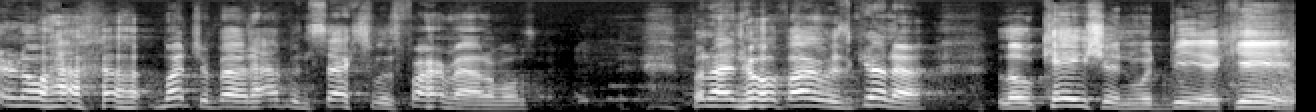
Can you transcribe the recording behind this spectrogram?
don't know how much about having sex with farm animals, but I know if I was gonna, location would be a key.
